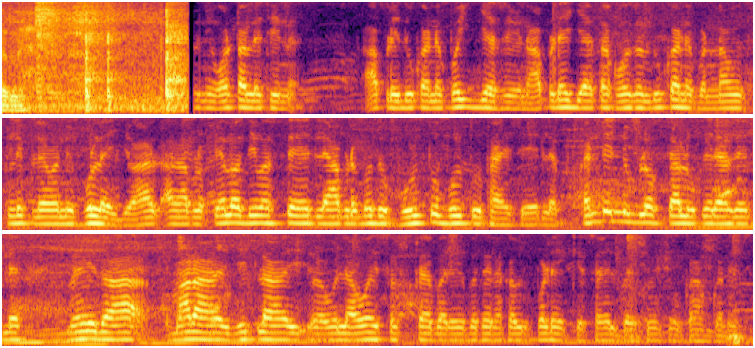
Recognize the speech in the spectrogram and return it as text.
તમે. હોટલેથી આપણી દુકાને પહોંચી ગયા છે અને આપણે ગયા હતા ભોજન દુકાને, પણ હું ક્લિપ લેવાની ભૂલાઈ ગયો. આ આપણો પહેલો દિવસ છે એટલે આપણે બધું ભૂલતું ભૂલતું થાય છે એટલે કન્ટિન્યુ બ્લોગ ચાલુ કર્યા છે એટલે મેં કીધું આ મારા જેટલા ઓલા હોય સબસ્ક્રાઈબર એ બધાને ખબર પડે કે સાહિલભાઈ શું શું કામ કરે છે.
